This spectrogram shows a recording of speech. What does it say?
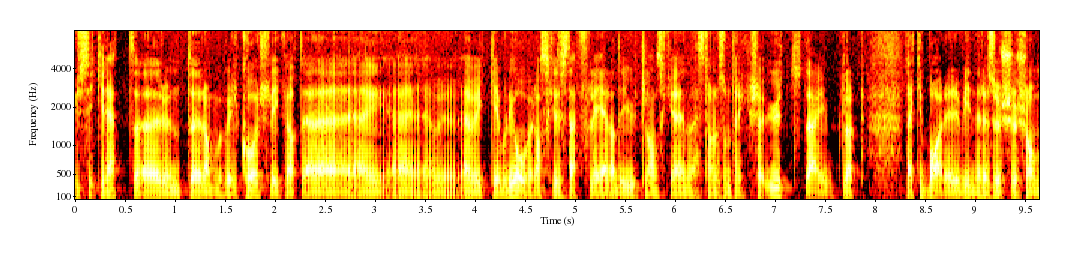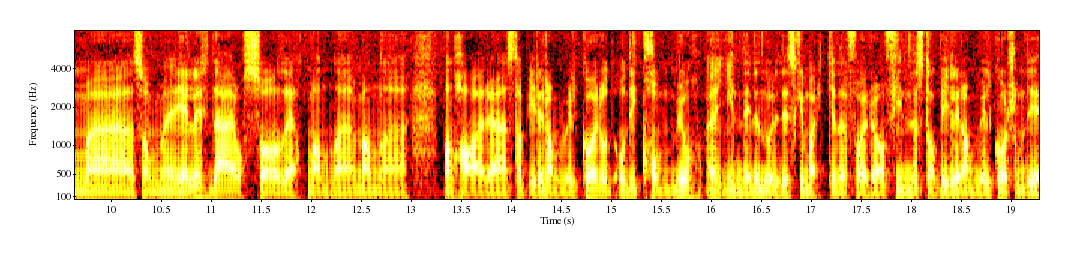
usikkerhet eh, rundt rammevilkår. slik at jeg, jeg, jeg, vil ikke bli overrasket hvis det er flere av de utenlandske investorene som trekker seg ut. Det er, klart, det er ikke bare vindressurser som, eh, som, gjelder, det er også det at man, eh, man, man har stabile rammevilkår. Og, og, de kommer jo inn i det nordiske markedet for å finne stabile rammevilkår som de,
